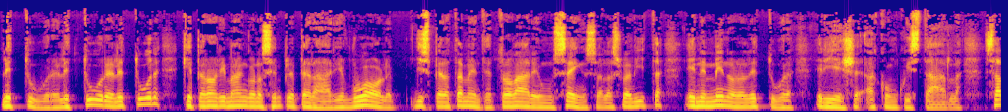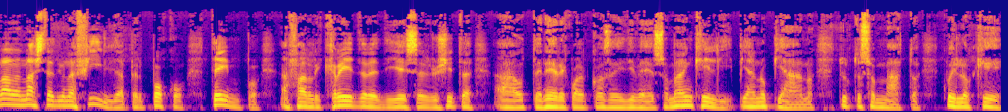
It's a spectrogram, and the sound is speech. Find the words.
letture, letture, letture che però rimangono sempre per aria. Vuole disperatamente trovare un senso alla sua vita e nemmeno la lettura riesce a conquistarla. Sarà la nascita di una figlia per poco tempo a farle credere di essere riuscita a ottenere qualcosa di diverso, ma anche lì lì, piano piano, tutto sommato, quello che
